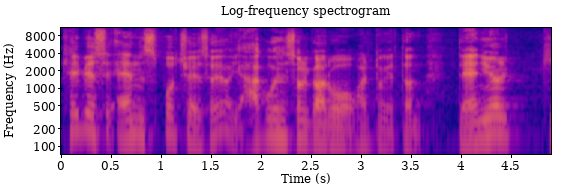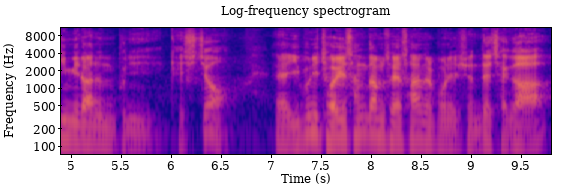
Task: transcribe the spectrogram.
KBS N 스포츠에서요 야구 해설가로 활동했던 데니얼 김이라는 분이 계시죠. 에, 이분이 저희 상담소에 사연을 보내주셨는데 제가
